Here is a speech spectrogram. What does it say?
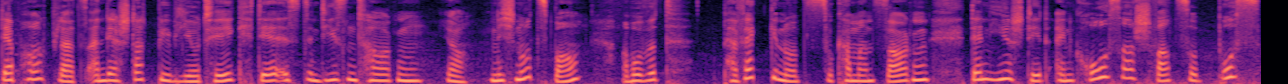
Der Parkplatz an der Stadtbibliothek, der ist in diesen Tagen ja nicht nutzbar, aber wird perfekt genutzt, so kann man es sagen, denn hier steht ein großer schwarzer Bus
